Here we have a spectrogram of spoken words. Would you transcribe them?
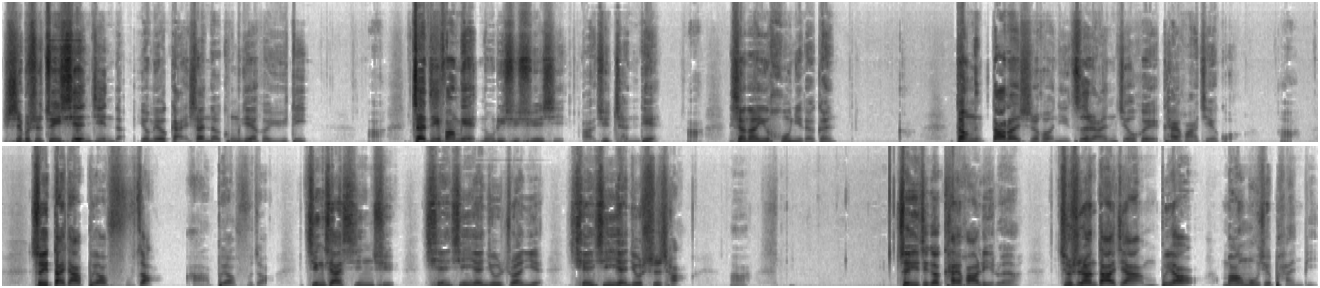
是不是最先进的？有没有改善的空间和余地？啊，在这方面努力去学习，啊，去沉淀，啊，相当于护你的根。等到了时候，你自然就会开花结果，所以大家不要浮躁，啊，不要浮躁。静下心去，潜心研究专业，潜心研究市场，啊，所以这个开花理论啊，就是让大家不要盲目去攀比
